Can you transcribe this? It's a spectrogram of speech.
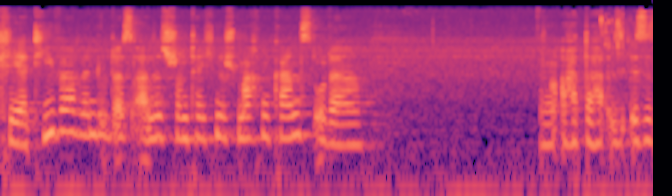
kreativer, wenn du das alles schon technisch machen kannst? Oder hat, es,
